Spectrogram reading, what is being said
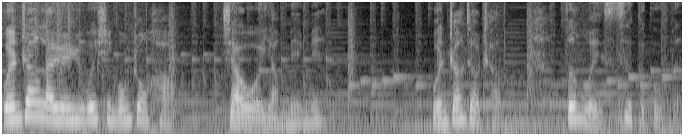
文章来源于微信公众号“叫我杨咩咩”，文章较长，分为四个部分。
